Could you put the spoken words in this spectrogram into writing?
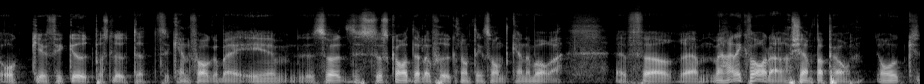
Och fick ut på slutet, Ken Fagerberg. Så, så skadad eller sjuk, någonting sånt kan det vara. För, men han är kvar där och kämpar på och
